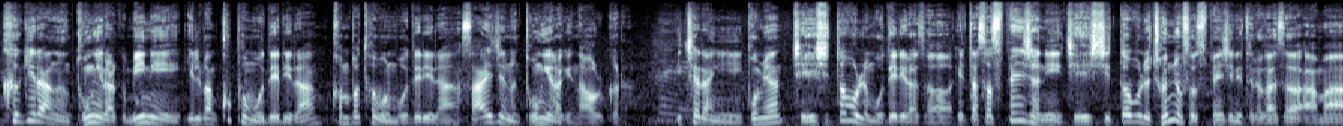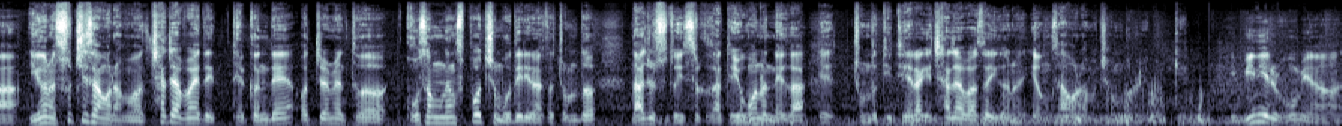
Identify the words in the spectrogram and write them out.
크기랑은 동일할 거 미니 일반 쿠퍼 모델이랑 컨버터블 모델이랑 사이즈는 동일하게 나올 거라. 네. 이 차량이 보면 JCW 모델이라서 일단 서스펜션이 JCW 전용 서스펜션이 들어가서 아마 이거는 수치상으로 한번 찾아봐야 되- 될 건데 어쩌면 더 고성능 스포츠 모델이라서 좀 더 낮을 수도 있을 것 같아요. 요거는 내가 좀 더 디테일하게 찾아봐서 이거는 영상으로 한번 첨부를. 이 미니를 보면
